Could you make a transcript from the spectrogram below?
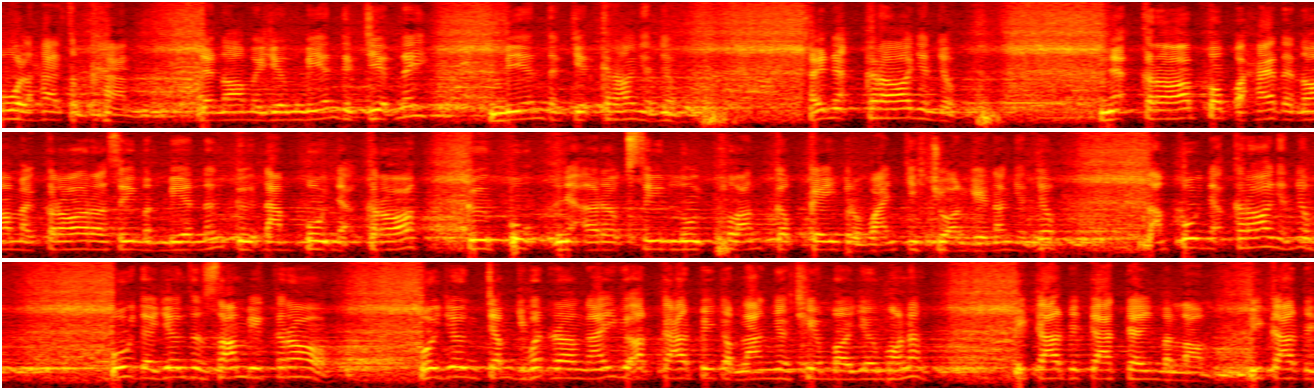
មូលហេតុសំខាន់ដែលនាំឲ្យយើងមានទាំងជាតិនេះមានទាំងជាតិក្រោយញញឹម ហើយអ្នកក្រញញឹមអ្នកក្រពុបប្រហែលតែនាំឲ្យក្ររកស៊ីមិនមានហ្នឹងគឺដាំពូជអ្នកក្រគឺពុអ្នករកស៊ីលួចប្លន់កឹបកេងប្រវាញ់ជិះជាន់គេហ្នឹងញញឹមដាំពូជអ្នកក្រញញឹមពូជដែលយើងសន្សំវាក្រពួកយើងចាំជីវិតរងថ្ងៃវាអត់កើតពីកម្លាំងញើសឈាមរបស់យើងផងហ្នឹង ពីកើតពីការកេងបន្លំពីកើតពី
